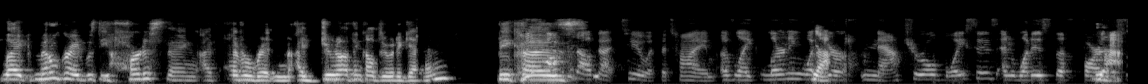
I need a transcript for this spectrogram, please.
Like middle grade was the hardest thing I've ever written. I do not think I'll do it again we because talked about that too at the time of like learning what Yeah. your natural voice is and what is the farthest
